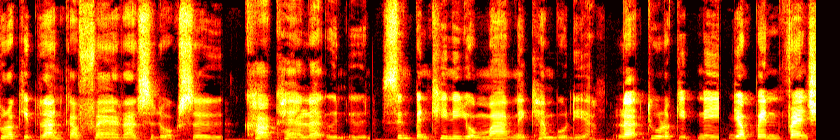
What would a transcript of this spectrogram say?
ธุรกิจร้านกาแฟร้านสะดวกซื้อ คาแคร์และอื่นๆ ซึ่งเป็นที่นิยมมากในแคนเบเดีย และธุรกิจนี้ยังเป็นแฟรนไช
